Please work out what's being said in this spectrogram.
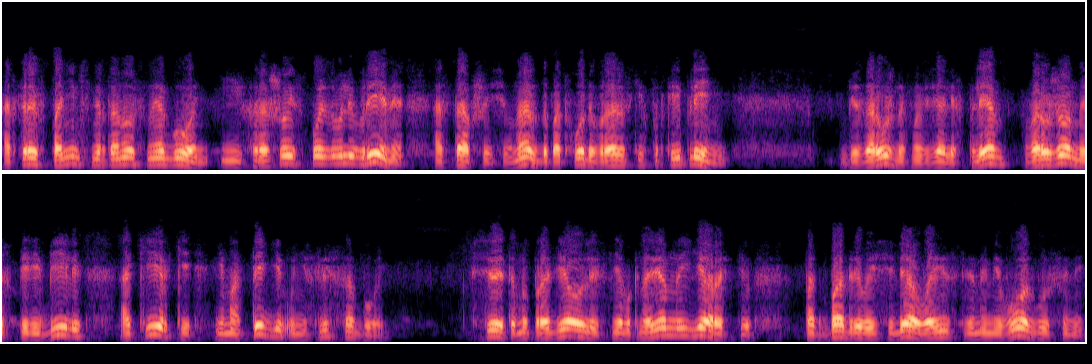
открыв по ним смертоносный огонь, и хорошо использовали время, оставшееся у нас до подхода вражеских подкреплений. Безоружных мы взяли в плен, вооруженных перебили, а кирки и мотыги унесли с собой. Все это мы проделали с необыкновенной яростью, подбадривая себя воинственными возгласами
